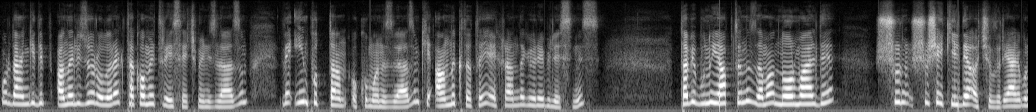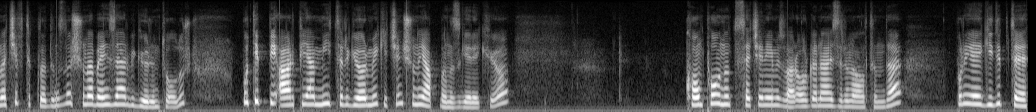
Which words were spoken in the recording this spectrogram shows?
Buradan gidip analizör olarak takometreyi seçmeniz lazım. Ve input'tan okumanız lazım ki anlık datayı ekranda görebilirsiniz. Tabi bunu yaptığınız zaman normalde şu, şu şekilde açılır. Yani buna çift tıkladığınızda şuna benzer bir görüntü olur. Bu tip bir RPM meter'ı görmek için şunu yapmanız gerekiyor. Component seçeneğimiz var Organizer'ın altında. Buraya gidip de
